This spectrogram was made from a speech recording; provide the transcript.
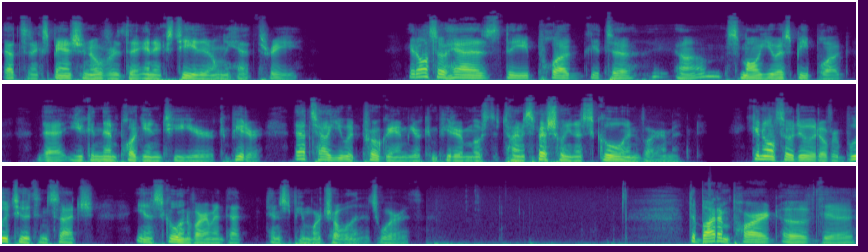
That's an expansion over the NXT that only had three. It also has the plug, it's a um, small USB plug that you can then plug into your computer. That's how you would program your computer most of the time, especially in a school environment. You can also do it over Bluetooth and such. In a school environment, that tends to be more trouble than it's worth. The bottom part of the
